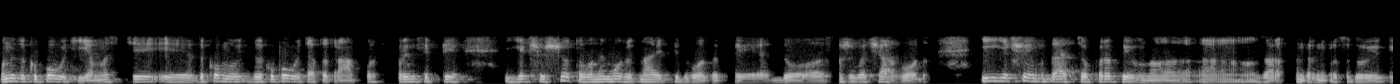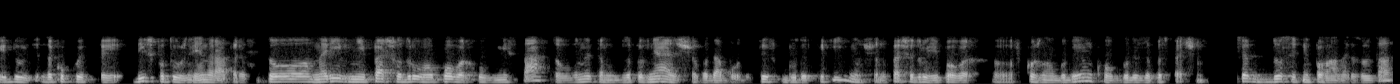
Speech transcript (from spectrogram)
Вони закуповують ємності, закуповують автотранспорт. В принципі, якщо що, то вони можуть навіть підвозити до споживача воду. І якщо їм вдасться оперативно зараз тендерні процедури йдуть закупити більш потужні генератори, то на рівні першого другого поверху в містах, то вони там запевняють, що вода буде. Тиск буде такий, ну що на перший другий поверх в кожному будинку буде забезпечено. Це досить непоганий результат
